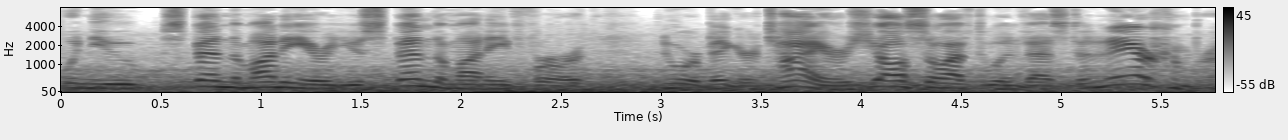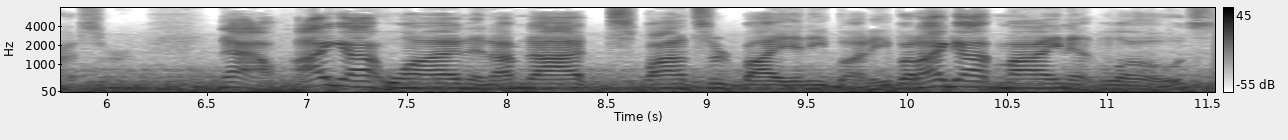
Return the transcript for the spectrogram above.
when you spend the money or you spend the money for newer, bigger tires, you also have to invest in an air compressor. Now, I got one, and I'm not sponsored by anybody, but I got mine at Lowe's.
